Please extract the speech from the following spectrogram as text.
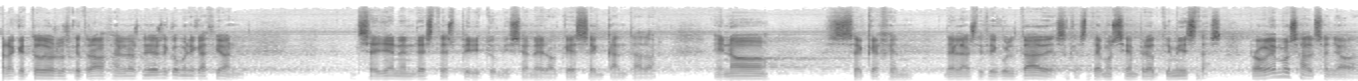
Para que todos los que trabajan en los medios de comunicación se llenen de este espíritu misionero que es encantador y no se quejen de las dificultades, que estemos siempre optimistas. Roguemos al Señor.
